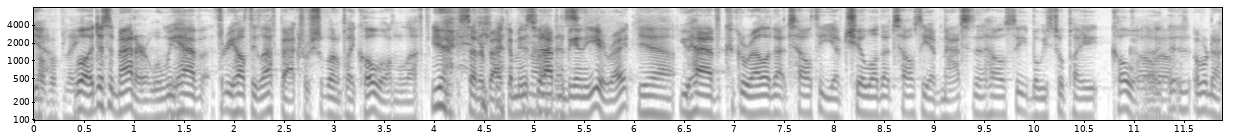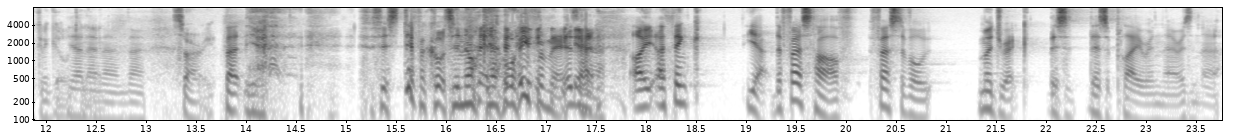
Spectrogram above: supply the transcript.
Probably. Well, it doesn't matter. When we have three healthy left backs, we're still going to play Colwill on the left Yeah. center back. I mean, this is what happened at the beginning of the year, right? Yeah. You have Cucurella that's healthy. You have Chilwell that's healthy. You have Matson that's healthy, but we still play Colwill. Colwill. Uh, We're not going to go. Yeah, into no, that. no, no. Sorry. But yeah, it's it's difficult to not get away from it, isn't Yeah. it? I, I think, yeah, the first half, first of all, Mudryk, there's a, there's a player in there, isn't there?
